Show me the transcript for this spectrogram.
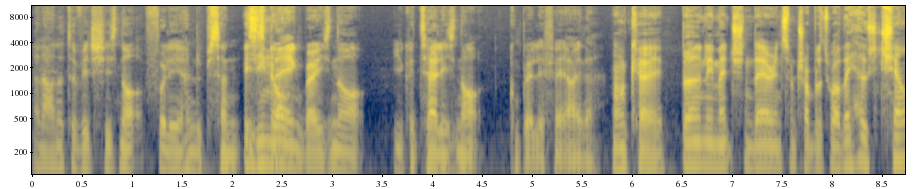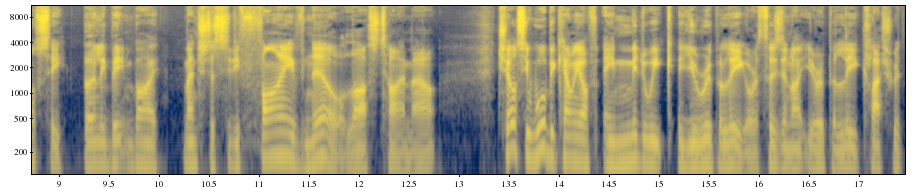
And Arnautovic is not fully 100%. Is he's he not? playing, but he's not. You could tell he's not completely fit either. Okay, Burnley mentioned they're in some trouble as well. They host Chelsea. Burnley beaten by Manchester City 5 0 last time out. Chelsea will be coming off a midweek Europa League or a Thursday night Europa League clash with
